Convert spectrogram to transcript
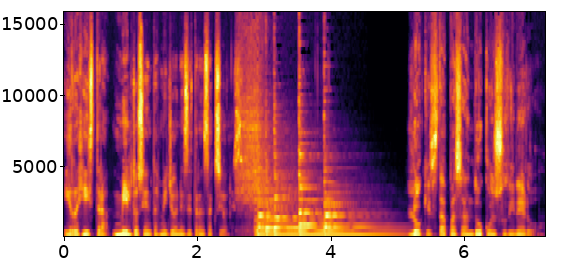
y registra 1.200 millones de transacciones. Lo que está pasando con su dinero.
